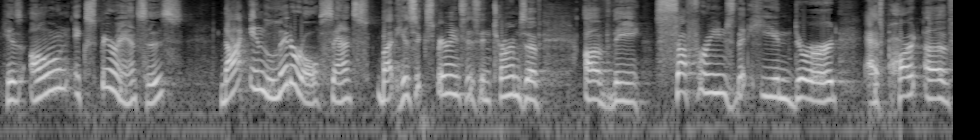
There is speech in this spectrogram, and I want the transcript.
his own experiences, not in literal sense, but his experiences in terms of, of the sufferings that he endured as part of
